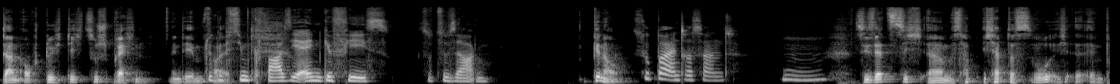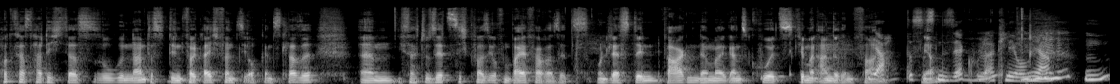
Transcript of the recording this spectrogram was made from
dann auch durch dich zu sprechen in dem Du Fall. gibst ihm quasi ein Gefäß, sozusagen. Genau. Super interessant. Sie setzt sich, ähm, was hab, ich habe das so, ich, äh, im Podcast hatte ich das so genannt, das, den Vergleich fand sie auch ganz klasse. Ähm, ich sag, du setzt dich quasi auf den Beifahrersitz und lässt den Wagen dann mal ganz kurz jemand anderen fahren. Ja, das ist eine sehr coole Erklärung, ja. Mhm.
